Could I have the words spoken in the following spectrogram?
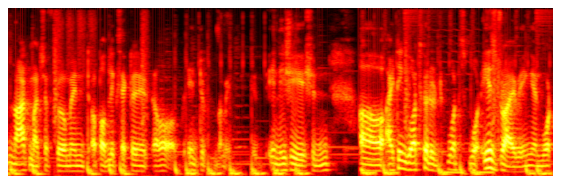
not much of government or public sector uh, into I mean initiation. Uh, I think what's going to what's what is driving and what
